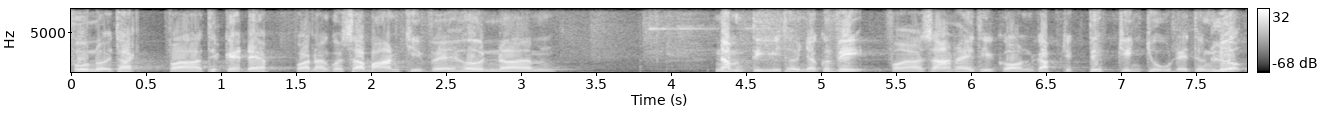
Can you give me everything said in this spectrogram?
full nội thất và thiết kế đẹp. Và đang có giá bán chỉ với hơn 5 tỷ thôi nha quý vị. Và giá này thì còn gặp trực tiếp chính chủ để thương lượng.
